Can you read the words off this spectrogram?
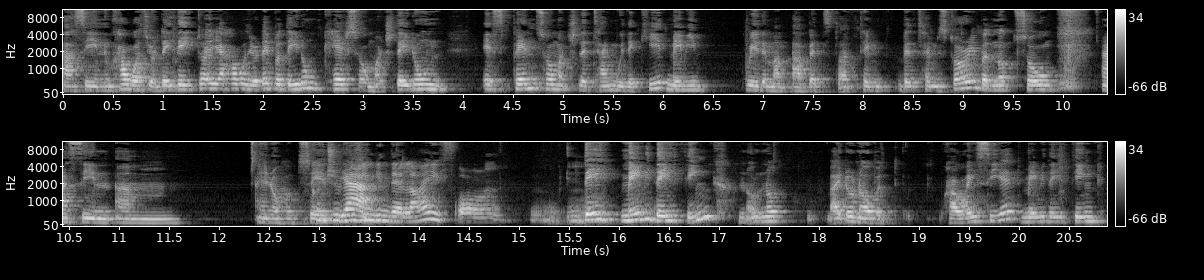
As in, how was your day? They tell you how was your day, but they don't care so much. They don't spend so much the time with the kid. Maybe read them a, a bedtime bedtime story, but not so as in um, I don't know how to say it. contributing in their life or mm. they maybe they think no not i don't know but how i see it maybe they think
